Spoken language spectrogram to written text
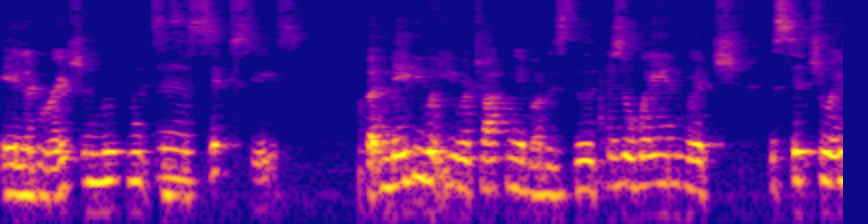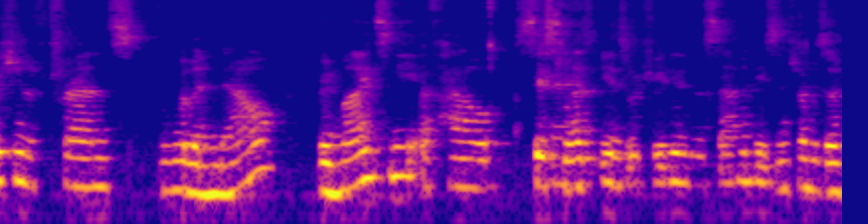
gay liberation movement since the mm. 60s. But maybe what you were talking about is that there's a way in which the situation of trans women now reminds me of how cis Okay. lesbians were treated in the 70s in terms of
